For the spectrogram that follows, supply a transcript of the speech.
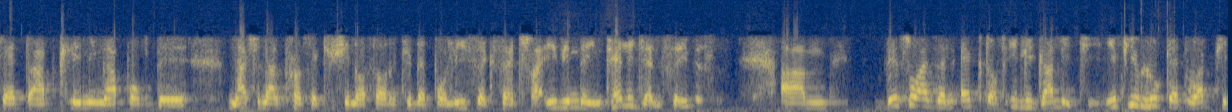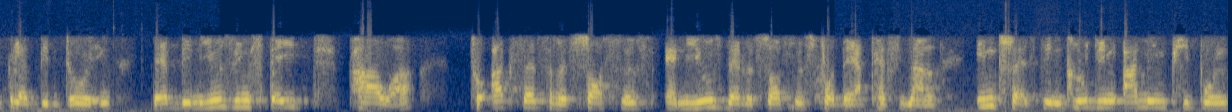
set up, cleaning up of the National Prosecution Authority, the police, etc., even the intelligence services. Um, this was an act of illegality. If you look at what people have been doing, they've been using state power to access resources and use the resources for their personal interest, including arming people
